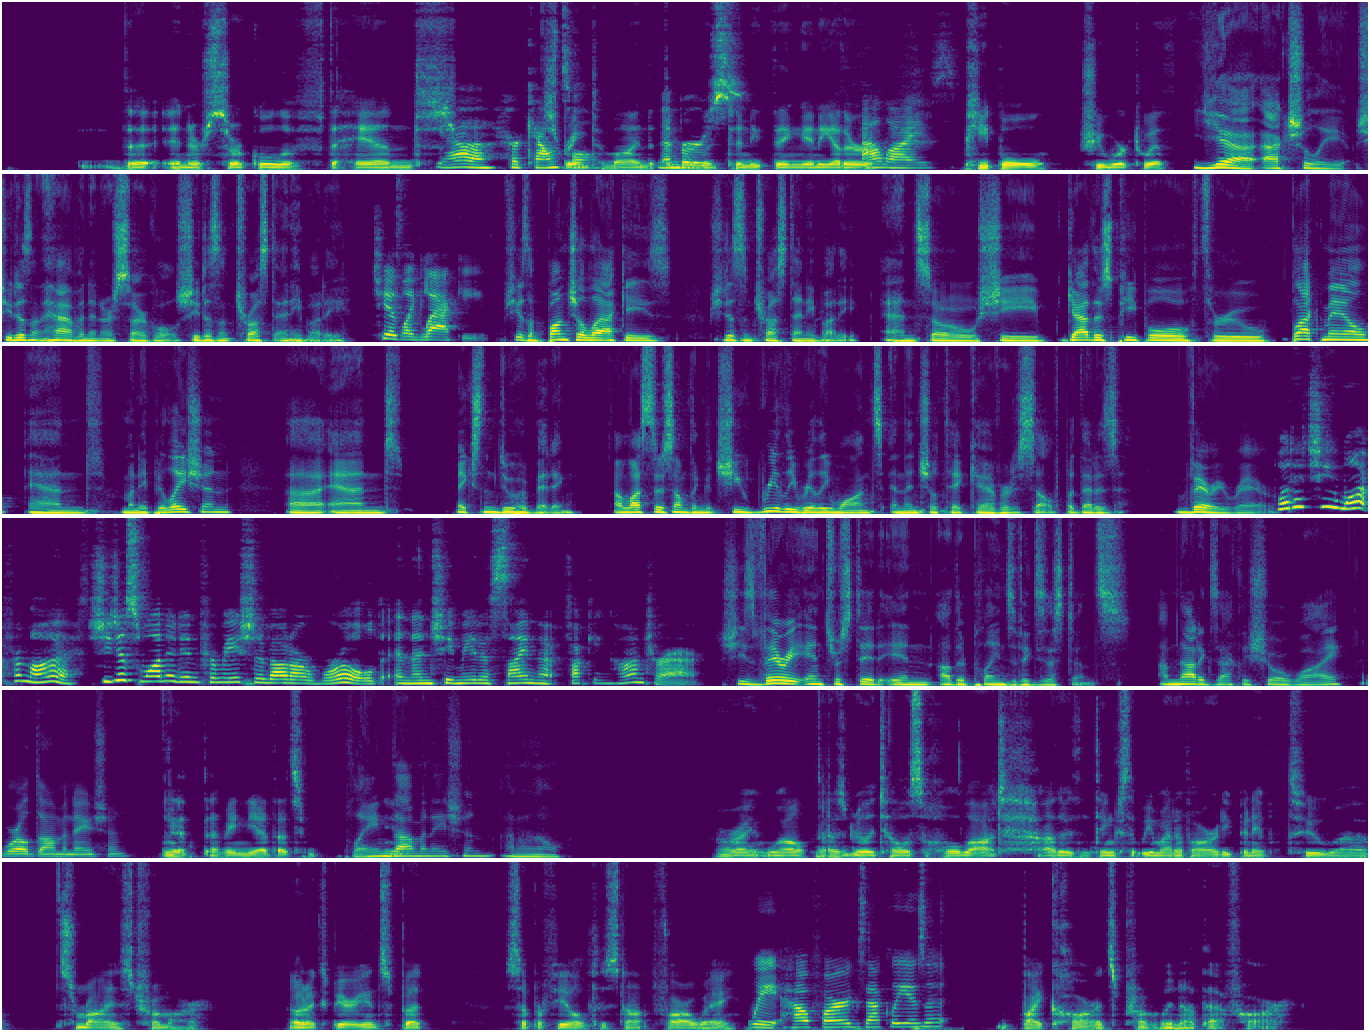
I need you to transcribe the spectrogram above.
the inner circle of the hand yeah, her council, spring to mind at members, the moment? Anything, any other allies. people she worked with? Yeah, actually, she doesn't have an inner circle. She doesn't trust anybody. She has like lackeys. She has a bunch of lackeys. She doesn't trust anybody. And so she gathers people through blackmail and manipulation uh, and makes them do her bidding. Unless there's something that she really, really wants, and then she'll take care of it herself. But that is very rare. What did she want from us? She just wanted information about our world, and then she made us sign that fucking contract. She's very interested in other planes of existence. I'm not exactly sure why. World domination. Yeah, I mean, yeah, that's Plane Yeah. domination? I don't know. all right. Well, that doesn't really tell us a whole lot, other than things that we might have already been able to uh, surmise from our own experience. But Supperfield is not far away. Wait, how far exactly is it? By car, it's probably not that far.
